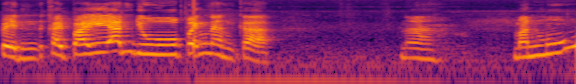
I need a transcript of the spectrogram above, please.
เป็น ใครไปอันอยู่เป็นนั่นกะนะ มันมัว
